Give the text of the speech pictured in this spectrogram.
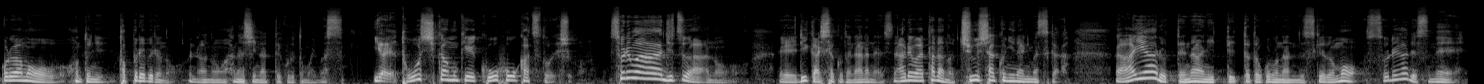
これはもう本当にトップレベルのあの話になってくると思います。いやいや、投資家向け広報活動でしょう。それは実はあの、えー、理解したことにならないですね。あれはただの注釈になりますから。IR って何って言ったところなんですけども、それがですね、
